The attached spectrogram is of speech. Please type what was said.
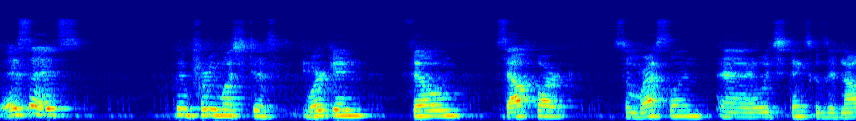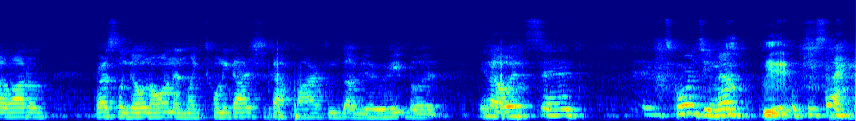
it's it's been pretty much just working, film, South Park, some wrestling, and which stinks because there's not a lot of wrestling going on, and like 20 guys just got fired from WWE. But you know, it's it's, it's quarantine, man. Yeah. What can you say?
